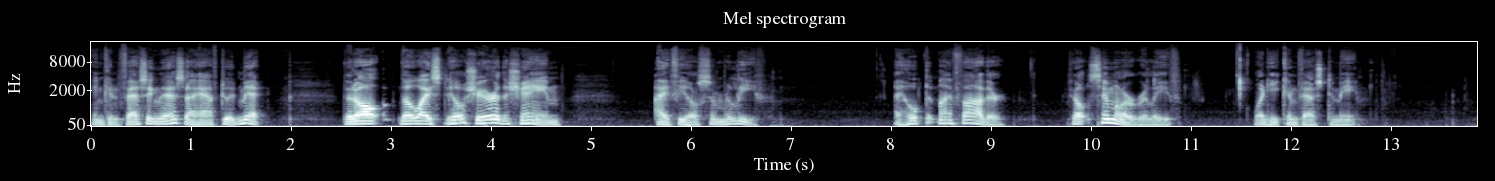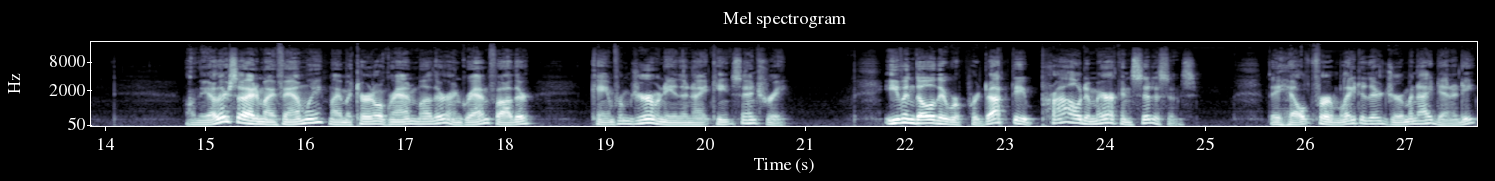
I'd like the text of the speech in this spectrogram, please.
In confessing this, I have to admit that although I still share the shame, I feel some relief. I hope that my father felt similar relief when he confessed to me. On the other side of my family, my maternal grandmother and grandfather came from Germany in the 19th century. Even though they were productive, proud American citizens, they held firmly to their German identity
